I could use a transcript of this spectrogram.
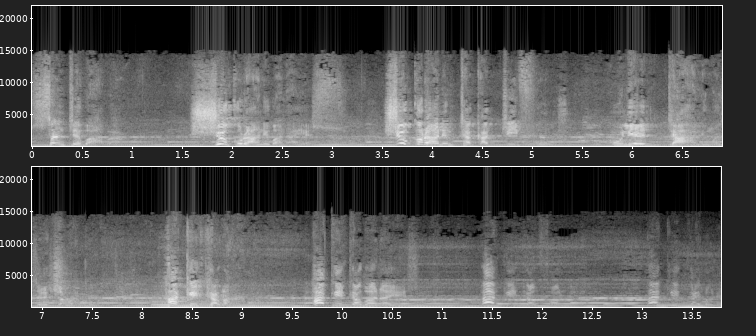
asante baba shukurani bwana yesu shukurani mtakatifu uliye ndani mwanzilishi wako hakika bwana hakika bwana yesu hakika hakika hilo ni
